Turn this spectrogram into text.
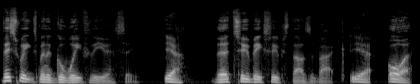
this week's been a good week for the UFC. yeah, Their two big superstars are back, yeah, or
